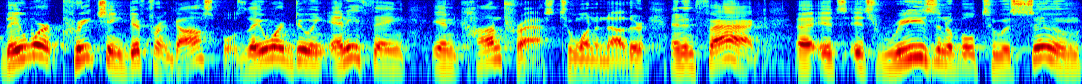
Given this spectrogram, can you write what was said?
They weren't preaching different gospels. They weren't doing anything in contrast to one another. And in fact, uh, it's, it's reasonable to assume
